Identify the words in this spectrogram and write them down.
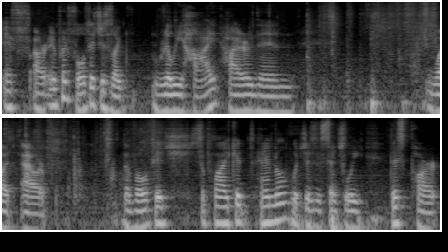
if our input voltage is like really high, higher than what our the voltage supply could handle, which is essentially this part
